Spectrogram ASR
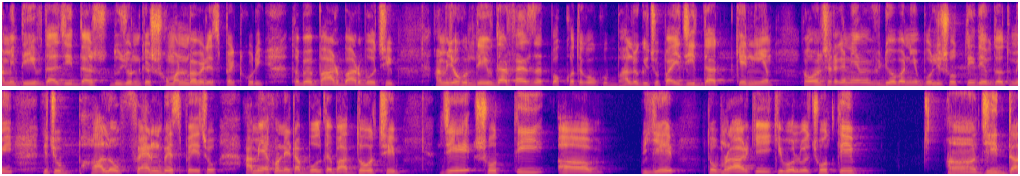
আমি দেবদা জিদ্দার দুজনকে সমানভাবে রেসপেক্ট করি। তবে বারবার বলছি, আমি যখন দেবদার ফ্যান্সদের পক্ষ থেকেও খুব ভালো কিছু পাই জিদ্দারকে নিয়ে, তখন সেটাকে নিয়ে আমি ভিডিও বানিয়ে বলি সত্যি দেবদা, তুমি কিছু ভালো ফ্যান বেস পেয়েছ। আমি এখন এটা বলতে বাধ্য হচ্ছি যে সত্যি ইয়ে তোমরা আর কি, কী বলব, সত্যি জিদ্দা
